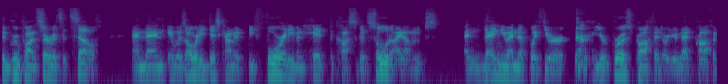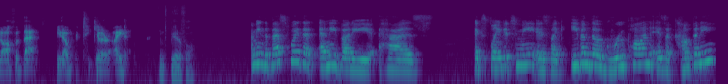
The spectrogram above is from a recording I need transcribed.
the Groupon service itself. And then it was already discounted before it even hit the cost of goods sold items. And then you end up with your your gross profit or your net profit off of that, you know, particular item. It's beautiful. I mean, the best way that anybody has explained it to me is like even though Groupon is a company,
